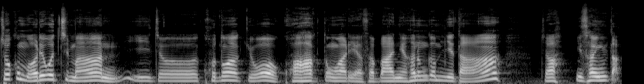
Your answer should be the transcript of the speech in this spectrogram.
조금 어려웠지만 이 저 고등학교 과학 동아리에서 많이 하는 겁니다. 자, 이상입니다.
